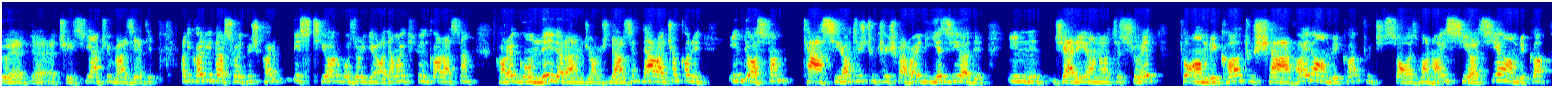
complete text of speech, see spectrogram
تو چیزی همچین وضعیتی. ولی کاری که در سوئد میشه کار بسیار بزرگه آدمایی که تو این کار هستن کارهای گنده ای داره انجام میشه. در ضمن توجه کنید این داستان تاثیراتش تو کشورهای دیگه زیاده. این جریانات سوئد تو آمریکا تو شهرهای آمریکا تو سازمانهای سیاسی آمریکا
